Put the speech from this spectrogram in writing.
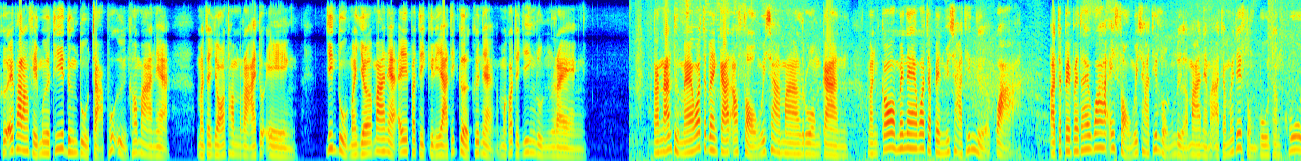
คือไอ้พลังฝีมือที่ดึงดูดจากผู้อื่นเข้ามาเนี่ยมันจะย้อนทำร้ายตัวเอง ยิ่งดูดมาเยอะมากเนี่ยไอ้ปฏิกิริยาที่เกิดขึ้นเนี่ยมันก็จะยิ่งรุนแรง ดังนั้นถึงแม้ว่าจะเป็นการเอาสองวิชามารวมกัน มันก็ไม่แน่ว่าจะเป็นวิชาที่เหนือกว่า อาจจะเป็นไปได้ว่าไอ้สองวิชาที่หลงเหลือมาเนี่ยมันอาจจะไม่ได้สมบูรณ์ทั้งคู่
